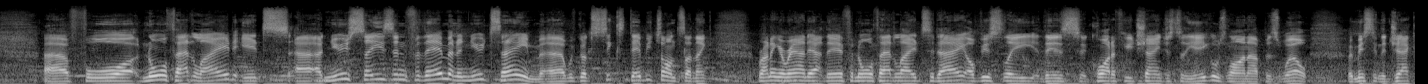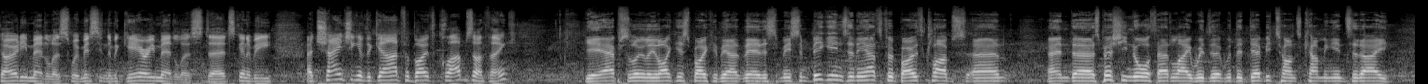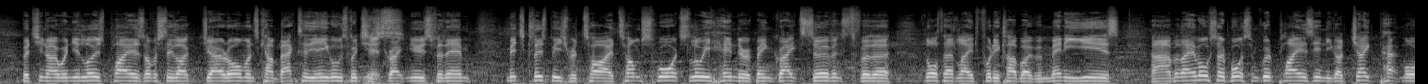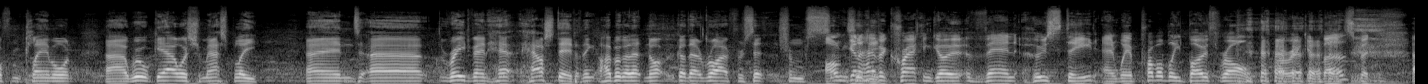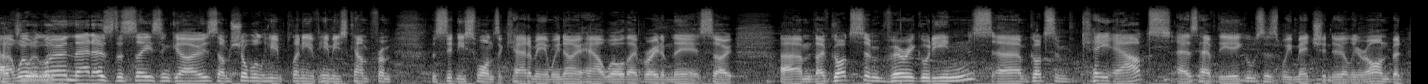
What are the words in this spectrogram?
Uh, for North Adelaide, it's uh, a new season for them and a new team. Uh, we've got six debutants, I think, running around out there for North Adelaide today. Obviously, there's quite a few changes to the Eagles lineup as well. We're missing the Jack Oatey medalist, we're missing the Magarey medalist. Uh, it's going to be a changing of the guard for both clubs, I think. Yeah, absolutely. Like you spoke about there, there's been some big ins and outs for both clubs, and uh, especially North Adelaide with the, with the debutants coming in today. But you know, when you lose players, obviously like Jared Allman's come back to the Eagles, which yes. is great news for them. Mitch Clisby's retired. Tom Schwartz, Louis Hender have been great servants for the North Adelaide Footy Club over many years. Uh, but they have also brought some good players in. You got Jake Patmore from Claremont, uh, Will Gowers from Aspley and uh, Reed Van Housted. I think I hope I got that not got that right from from. I'm going to have a crack and go Van Hoosted, and we're probably both wrong. I reckon, Buzz. But uh, we'll learn that as the season goes. I'm sure we'll hear plenty of him. He's come from the Sydney Swans Academy, and we know how well they breed him there. So um, they've got some very good ins, um, got some key outs, as have the Eagles, as we mentioned earlier on. But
